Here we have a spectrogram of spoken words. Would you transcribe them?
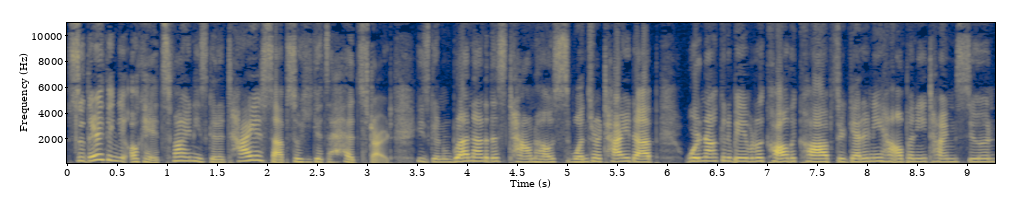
So they're thinking, okay, it's fine. He's going to tie us up so he gets a head start. He's going to run out of this townhouse. Once we're tied up, we're not going to be able to call the cops or get any help anytime soon.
